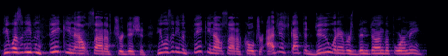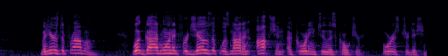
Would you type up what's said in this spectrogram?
He wasn't even thinking outside of tradition. He wasn't even thinking outside of culture. I just got to do whatever's been done before me. But here's the problem what God wanted for Joseph was not an option according to his culture or his tradition.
